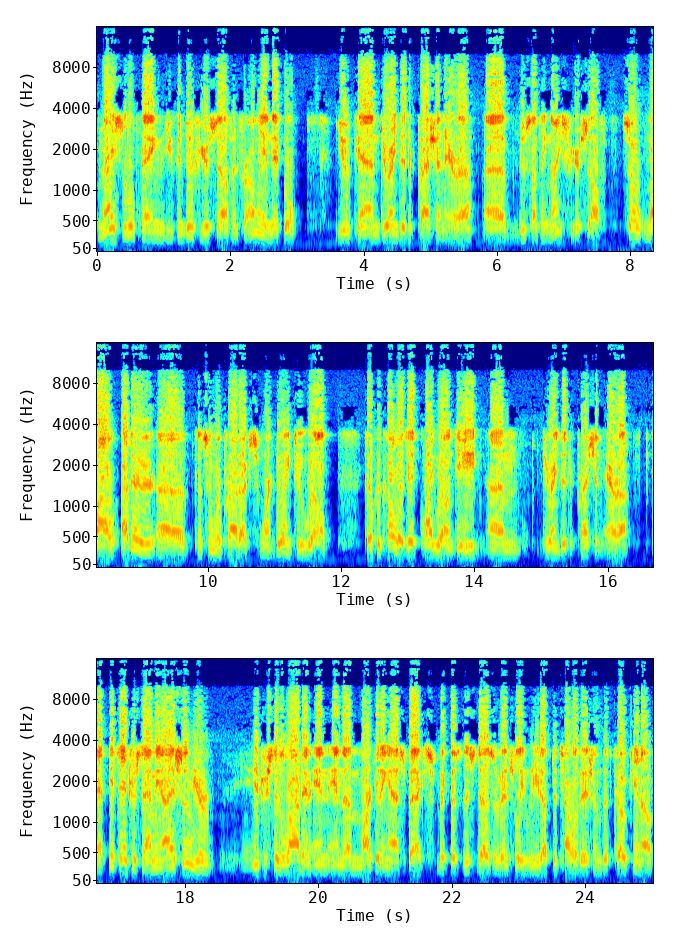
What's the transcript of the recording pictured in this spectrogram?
nice little thing that you can do for yourself, and for only a nickel, you can, during the Depression era, uh, do something nice for yourself. So while other uh, consumer products weren't doing too well, Coca-Cola did quite well indeed um, during the Depression era. It's interesting. I mean, I assume you're interested a lot in, in, in the marketing aspects because this does eventually lead up to television, but Coke, you know,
